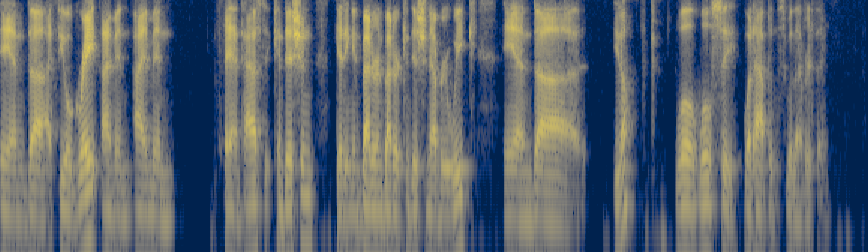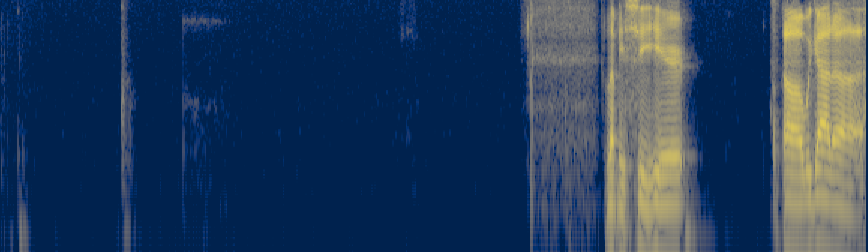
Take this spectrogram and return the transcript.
and uh, I feel great. I'm in I'm in fantastic condition, getting in better and better condition every week, and uh, you know, we'll we'll see what happens with everything. Let me see here. Oh, we got a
